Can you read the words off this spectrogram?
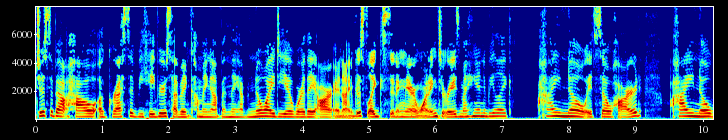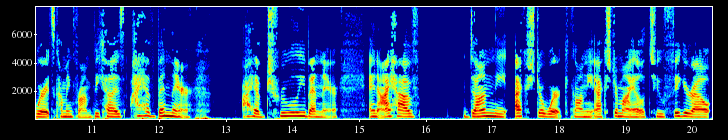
just about how aggressive behaviors have been coming up and they have no idea where they are. And I'm just like sitting there wanting to raise my hand and be like, I know it's so hard. I know where it's coming from because I have been there. I have truly been there. And I have done the extra work, gone the extra mile to figure out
